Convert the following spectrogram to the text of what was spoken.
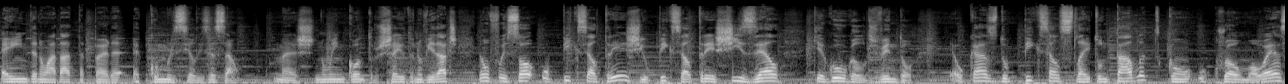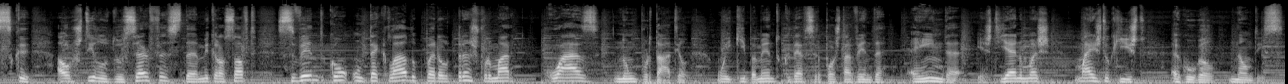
ainda não há data para a comercialização. Mas num encontro cheio de novidades, não foi só o Pixel 3 e o Pixel 3 XL que a Google desvendou. É o caso do Pixel Slate, um tablet com o Chrome OS que, ao estilo do Surface da Microsoft, se vende com um teclado para o transformar quase num portátil. Um equipamento que deve ser posto à venda ainda este ano, mas mais do que isto, a Google não disse.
